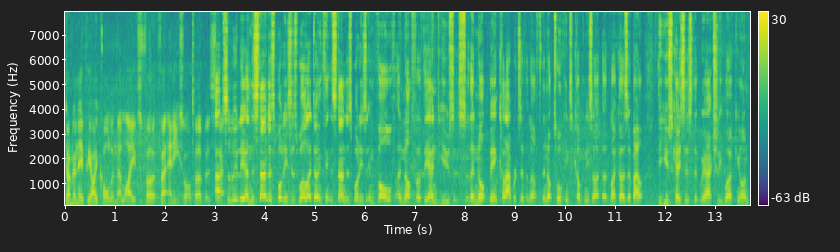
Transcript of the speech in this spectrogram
done an API call in their lives for, for any sort of purpose? Absolutely, and the standards bodies as well. I don't think the standards bodies involve enough of the end users, so they're not being collaborative enough. They're not talking to companies like, uh, like us about the use cases that we're actually working on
